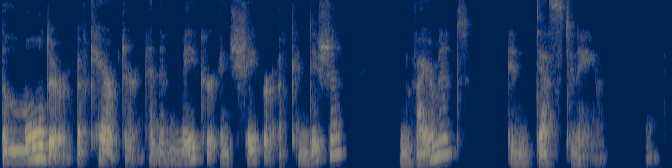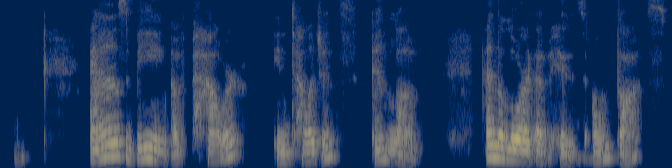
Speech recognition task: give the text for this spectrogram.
the molder of character, and the maker and shaper of condition, environment, and destiny. As being of power, intelligence, and love, and the Lord of his own thoughts,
